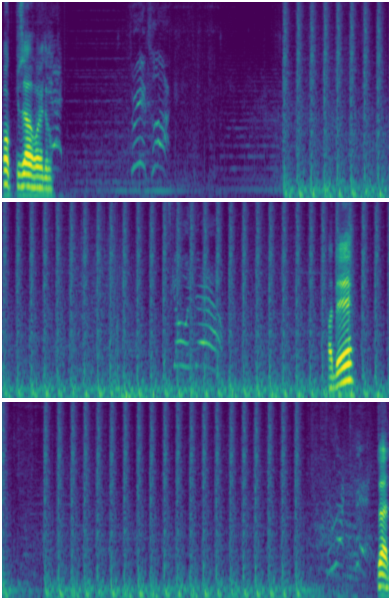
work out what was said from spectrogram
Çok güzel koydum. Hadi. Güzel.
